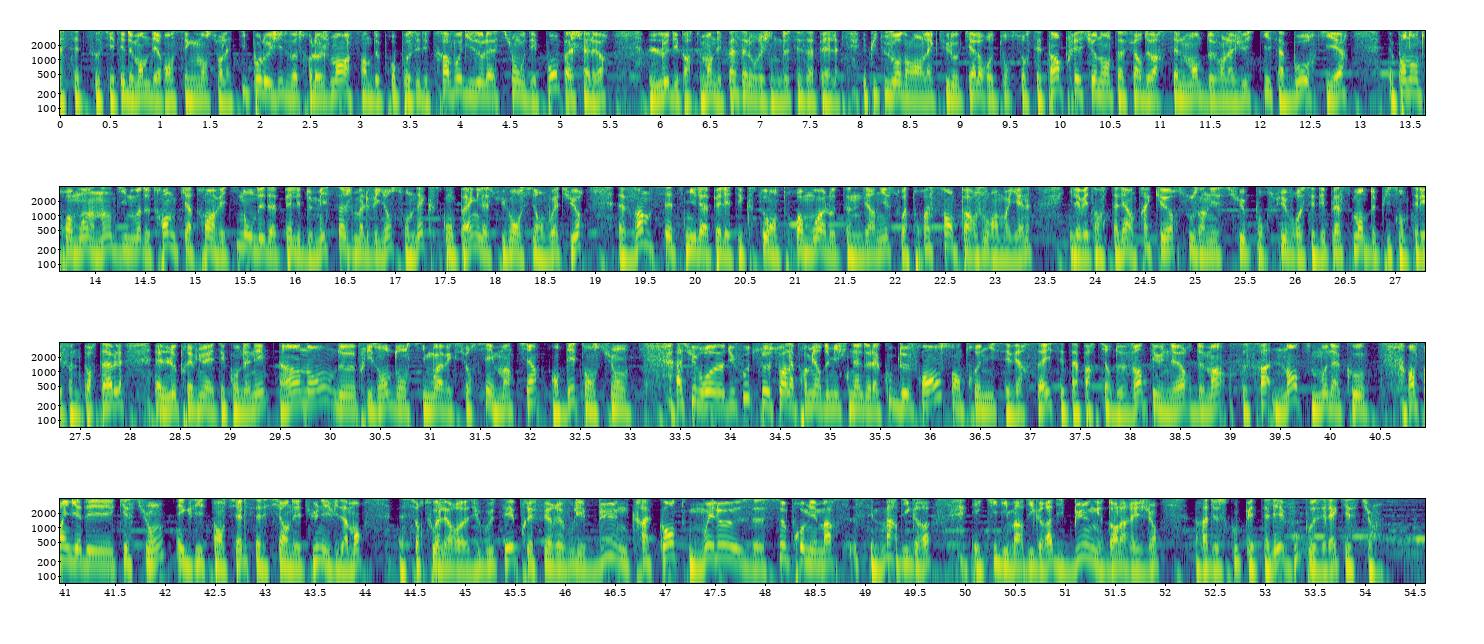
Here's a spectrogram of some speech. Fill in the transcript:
Cette société demande des renseignements sur la typologie de votre logement afin de proposer des travaux d'isolation ou des pompes à chaleur. Le département n'est pas à l'origine de ces appels. Et puis toujours dans l'actu locale, retour sur cette impressionnante affaire de harcèlement devant la justice à Bourg hier. Pendant trois mois, un Indinois de 34 ans avait inondé d'appels et de messages malveillants son ex-compagne, la suivant aussi en voiture. 27 000 appels textos en trois mois à l'automne dernier, soit 300 par jour en moyenne. Il avait installé un tracker sous un essieu pour suivre ses déplacements depuis son téléphone portable. Le prévenu a été condamné à un an de prison, dont six mois avec sursis et maintien en détention. À suivre du foot ce soir, la première demi-finale de la Coupe de France entre Nice et Versailles. C'est à partir de 21h. Demain, ce sera Nantes-Monaco. Enfin, il y a des questions existentielles. Celle-ci en est une, évidemment. Surtout à l'heure du goûter. Préférez-vous les bunes craquantes ou moelleuses? Ce 1er mars, c'est Mardi Gras. Et qui dit Mardi Gras dit bung dans la région. Radio Scoop est allé vous poser la question.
